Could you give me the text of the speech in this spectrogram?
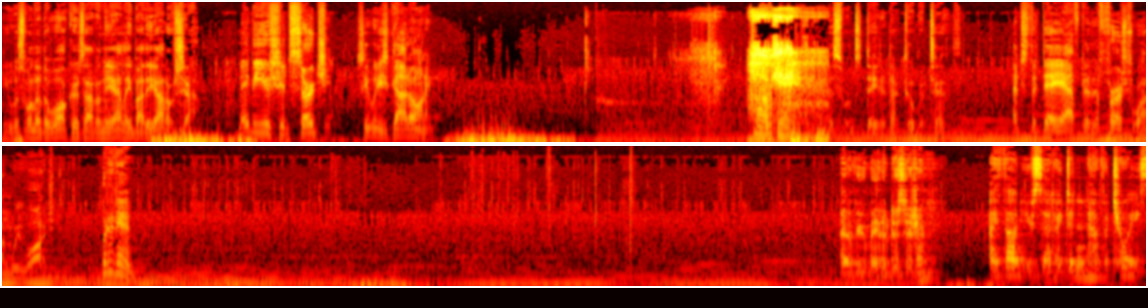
He was one of the walkers out in the alley by the auto shop. Maybe you should search it, see what he's got on him. Okay. This one's dated October 10th. That's the day after the first one we watched. Put it in. Have you made a decision? I thought you said I didn't have a choice.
